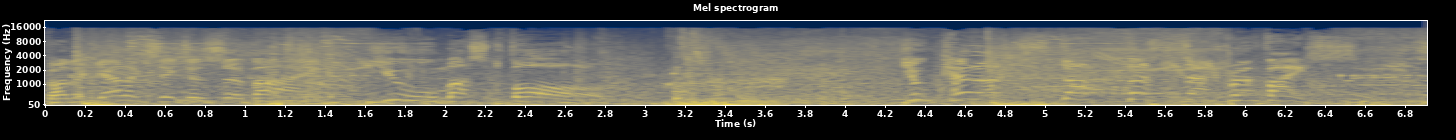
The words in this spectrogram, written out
For the galaxy to survive, you must fall. You cannot stop the sacrifice!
